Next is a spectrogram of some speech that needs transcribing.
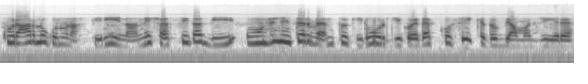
curarlo con un'aspirina, necessita di un intervento chirurgico ed è così che dobbiamo agire.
